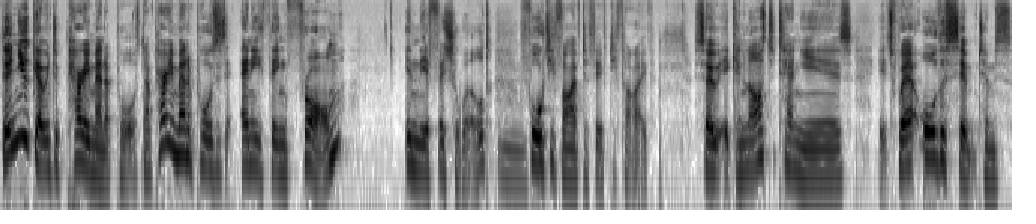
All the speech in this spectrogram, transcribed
Then you go into perimenopause. Now, perimenopause is anything from, in the official world, 45 to 55. So it can last to 10 years. It's where all the symptoms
